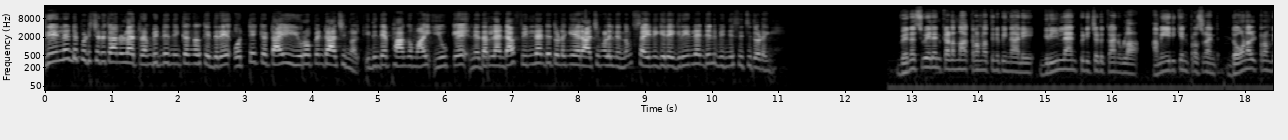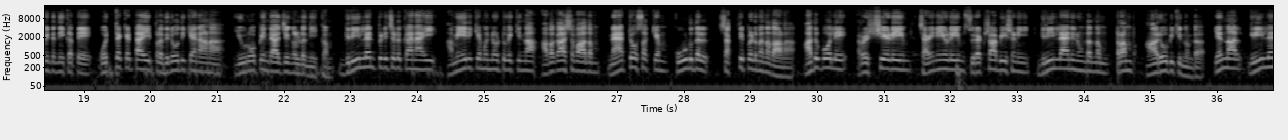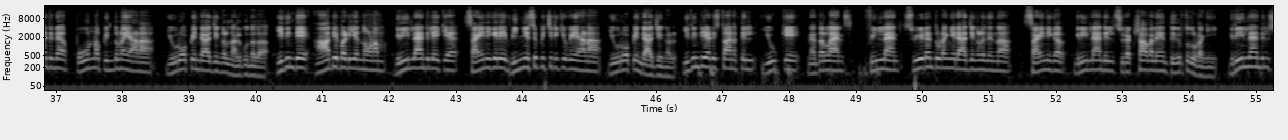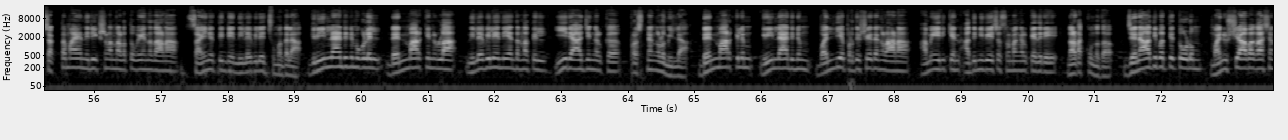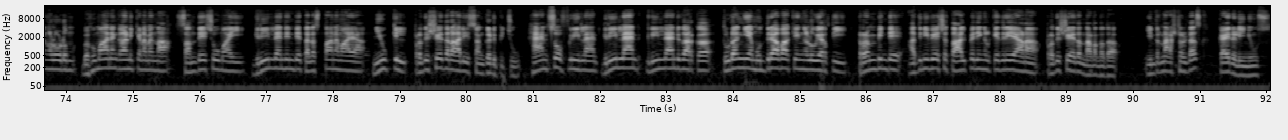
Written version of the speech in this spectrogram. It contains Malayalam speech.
ഗ്രീൻലൻഡ് പിടിച്ചെടുക്കാനുള്ള ട്രംപിന്റെ നീക്കങ്ങൾക്കെതിരെ ഒറ്റക്കെട്ടായി യൂറോപ്യൻ രാജ്യങ്ങൾ. ഇതിന്റെ ഭാഗമായി യു കെ നെതർലാൻഡ് ഫിൻലാൻഡ് തുടങ്ങിയ രാജ്യങ്ങളിൽ നിന്നും സൈനികരെ ഗ്രീൻലൻഡിൽ വിന്യസിച്ചു തുടങ്ങി. വെനസ്വേലൻ കടന്നാക്രമണത്തിന് പിന്നാലെ ഗ്രീൻലാൻഡ് പിടിച്ചെടുക്കാനുള്ള അമേരിക്കൻ പ്രസിഡന്റ് ഡൊണാൾഡ് ട്രംപിന്റെ നീക്കത്തെ ഒറ്റക്കെട്ടായി പ്രതിരോധിക്കാനാണ് യൂറോപ്യൻ രാജ്യങ്ങളുടെ നീക്കം. ഗ്രീൻലാൻഡ് പിടിച്ചെടുക്കാനായി അമേരിക്ക മുന്നോട്ട് വയ്ക്കുന്ന അവകാശവാദം നാറ്റോ സഖ്യം കൂടുതൽ ശക്തിപ്പെടുമെന്നതാണ്. അതുപോലെ റഷ്യയുടെയും ചൈനയുടെയും സുരക്ഷാ ഭീഷണി ഗ്രീൻലാൻഡിനുണ്ടെന്നും ട്രംപ് ആരോപിക്കുന്നുണ്ട്. എന്നാൽ ഗ്രീൻലാൻഡിന് പൂർണ പിന്തുണയാണ് യൂറോപ്യൻ രാജ്യങ്ങൾ നൽകുന്നത്. ഇതിന്റെ ആദ്യപടിയെന്നോണം ഗ്രീൻലാൻഡിലേക്ക് സൈനികരെ വിന്യസിപ്പിച്ചിരിക്കുകയാണ് യൂറോപ്യൻ രാജ്യങ്ങൾ. ഇതിന്റെ അടിസ്ഥാനത്തിൽ U K Netherlands Finland Sweden തുടങ്ങിയ രാജ്യങ്ങളിൽ നിന്ന് സൈനികർ ഗ്രീൻലാൻഡിൽ സുരക്ഷാ വലയം തീർത്തു തുടങ്ങി. ഗ്രീൻലാൻഡിൽ ശക്തമായ നിരീക്ഷണം നടത്തുകയെന്നതാണ് സൈന്യത്തിന്റെ നിലവിലെ ചുമതല. ഗ്രീൻലാൻഡിന് മുകളിൽ ഡെൻമാർക്കിനുള്ള നിലവിലെ നിയന്ത്രണത്തിൽ ഈ രാജ്യങ്ങൾക്ക് പ്രശ്നങ്ങളുമില്ല. ഡെൻമാർക്കിലും ഗ്രീൻലാൻഡിനും വലിയ പ്രതിഷേധങ്ങളാണ് അമേരിക്കൻ അധിനിവേശ ശ്രമങ്ങൾക്കെതിരെ നടക്കുന്നത്. ജനാധിപത്യത്തോടും മനുഷ്യാവകാശങ്ങളോടും ബഹുമാനം കാണിക്കണമെന്ന സന്ദേശവുമായി ഗ്രീൻലാൻഡിന്റെ തലസ്ഥാനമായ ന്യൂക്കിൽ പ്രതിഷേധ റാലി സംഘടിപ്പിച്ചു. ഹാൻഡ്സ് ഓഫ് ഗ്രീൻലാൻഡ് ഗ്രീൻലാൻഡ് ഗ്രീൻലാൻഡുകാർക്ക് തുടങ്ങിയ മുദ്രാവാക്യങ്ങൾ ഉയർത്തി ട്രംപിന്റെ അധിനിവേശ താൽപ്പര്യങ്ങൾക്കെതിരെയാണ് പ്രതിഷേധം നടന്നത്. International desk Kairali news.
